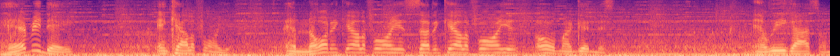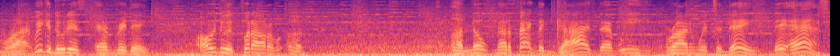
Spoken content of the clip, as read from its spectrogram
every day in california in northern california southern california oh my goodness and we got some right we can do this every day all we do is put out a, a a note. Matter of fact, the guys that we riding with today, they asked,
